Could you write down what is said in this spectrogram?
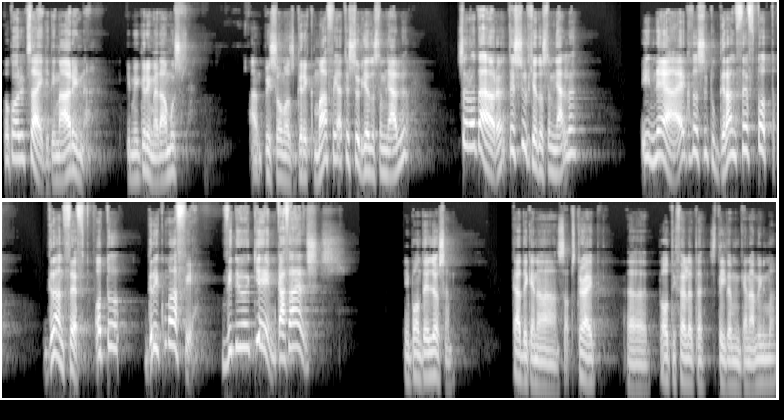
Το κοριτσάκι, τη Μαρίνα, τη μικρή με τα μουσια. Αν πεις όμως Greek Mafia, τι σου έρχεται στο μυαλό; Σε ρωτάω, ρε, τι σου έρχεται στο μυαλό; Η νέα έκδοση του Grand Theft Auto. Grand Theft Auto, Greek Mafia. Video game, καθάρισης. Λοιπόν, τελειώσαμε. Κάντε και ένα subscribe. Ε, ό,τι θέλετε, στείλτε μου και ένα μήνυμα.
